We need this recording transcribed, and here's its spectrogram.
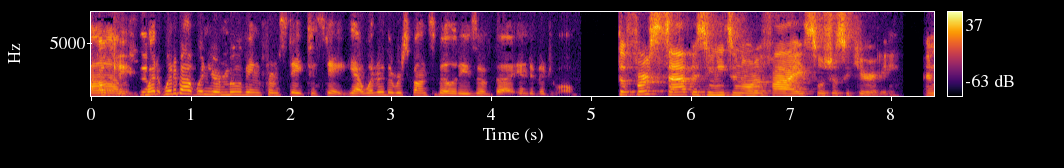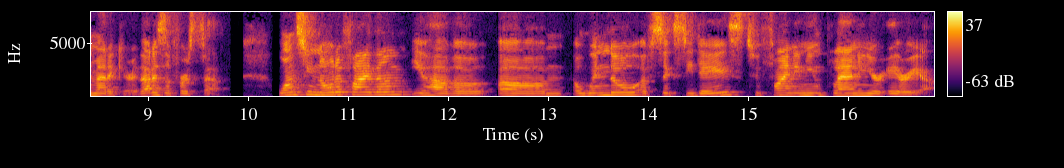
Um, okay. What What about when you're moving from state to state? Yeah. What are the responsibilities of the individual? The first step is you need to notify Social Security and Medicare. That is the first step. Once you notify them, you have a, um, a window of 60 days to find a new plan in your area.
